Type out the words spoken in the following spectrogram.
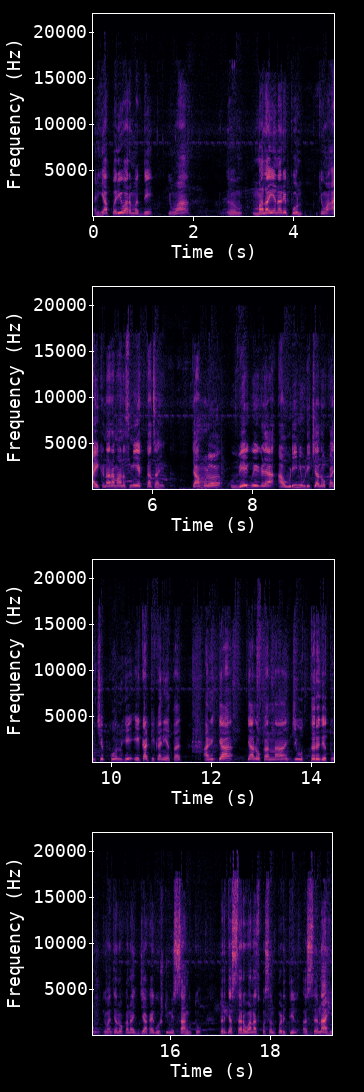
आणि ह्या परिवारमध्ये किंवा मला येणारे फोन किंवा ऐकणारा माणूस मी एकटाच आहे. त्यामुळं वेगवेगळ्या आवडीनिवडीच्या लोकांचे फोन हे एका ठिकाणी येतात आणि त्या त्या लोकांना जी उत्तरं देतो किंवा त्या लोकांना ज्या काही गोष्टी मी सांगतो तर त्या सर्वांनाच पसंत पडतील असं नाही.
